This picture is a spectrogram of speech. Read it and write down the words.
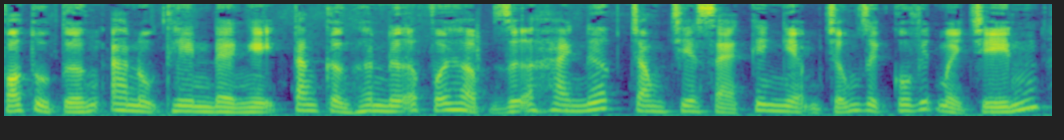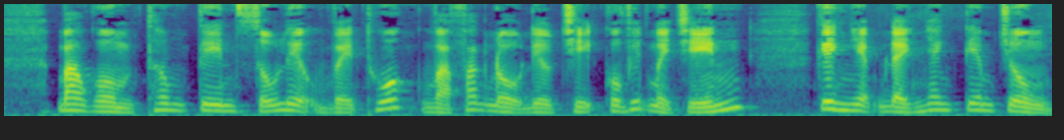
Phó Thủ tướng Anutin đề nghị tăng cường hơn nữa phối hợp giữa hai nước trong chia sẻ kinh nghiệm chống dịch COVID-19, bao gồm thông tin số liệu về thuốc và phác đồ điều trị COVID-19, kinh nghiệm đẩy nhanh tiêm chủng,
